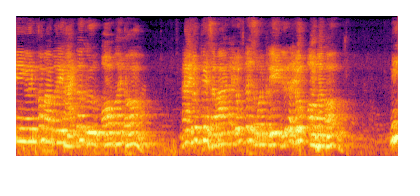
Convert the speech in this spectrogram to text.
มีเงินเข้ามาบริหารก็คืออบจนายกเทศบาลนายกเทศมนตรีหรือนายกอบตนี่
